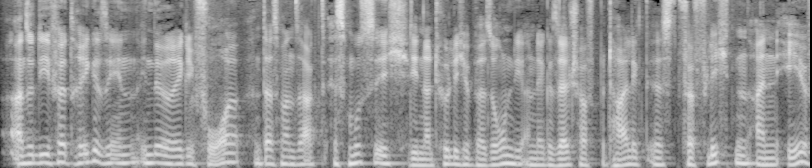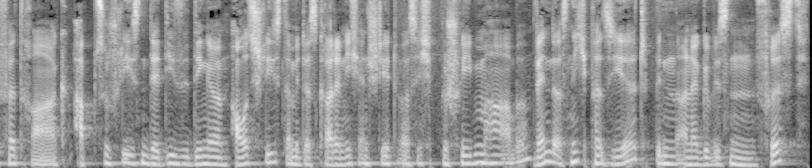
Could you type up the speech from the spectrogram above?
Also die Verträge sehen in der Regel vor, dass man sagt, es muss sich die natürliche Person, die an der Gesellschaft beteiligt ist, verpflichten, einen Ehevertrag abzuschließen, der diese Dinge ausschließt, damit das gerade nicht entsteht, was ich beschrieben habe. Wenn das nicht passiert, binnen einer gewissen Frist,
